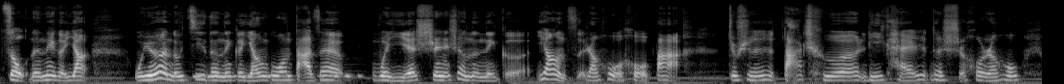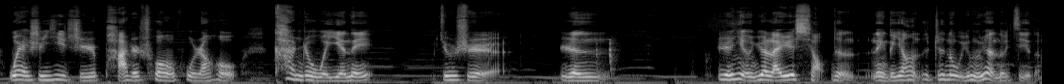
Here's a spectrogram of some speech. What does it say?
走的那个样。我永远都记得那个阳光打在我爷身上的那个样子，然后我和我爸就是打车离开的时候，然后我也是一直趴着窗户，然后看着我爷那，就是人人影越来越小的那个样子，真的我永远都记得。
